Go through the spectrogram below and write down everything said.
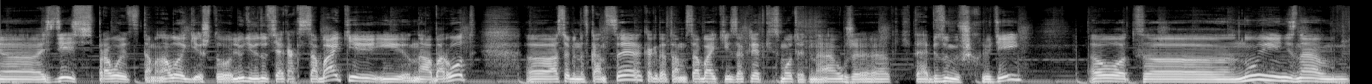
А, здесь проводятся там аналогии, что люди ведут себя как собаки и наоборот. Особенно в конце, когда там собаки из-за клетки смотрят на уже каких-то обезумевших людей. Вот. Э, ну и, не знаю,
